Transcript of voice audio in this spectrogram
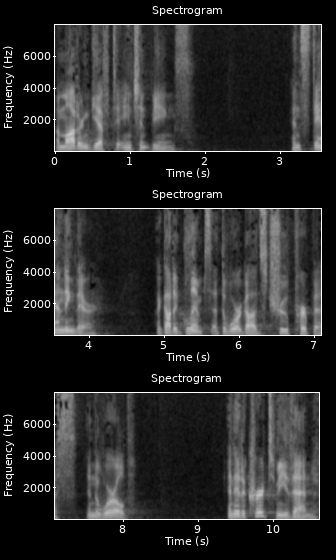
a modern gift to ancient beings. And standing there, I got a glimpse at the war god's true purpose in the world. And it occurred to me then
